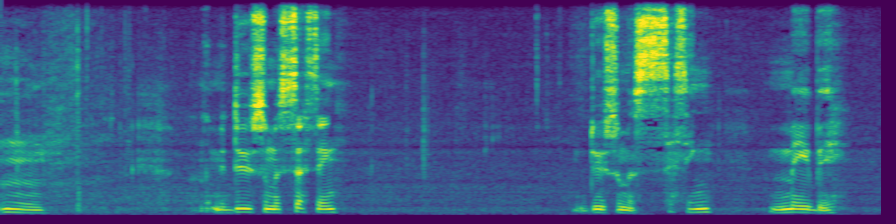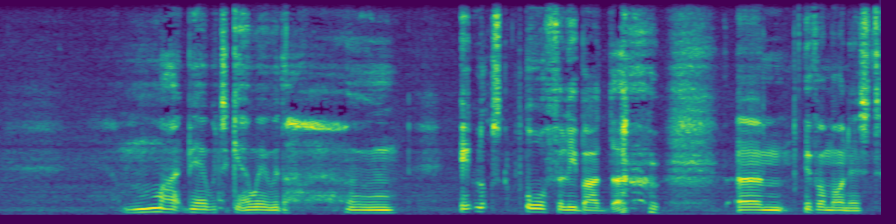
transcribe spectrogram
Mm. let me do some assessing. Do some assessing maybe. Might be able to get away with a hone. It looks awfully bad though. Um, if I'm honest.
